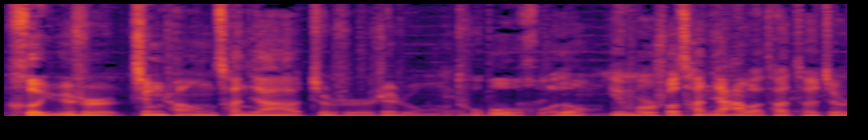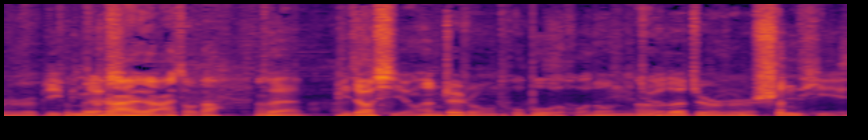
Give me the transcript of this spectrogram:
贺鱼是经常参加就是这种徒步活动，也不是说参加吧，他他就是比没事爱爱走道。嗯，对，比较喜欢这种徒步的活动。你觉得就是身体，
